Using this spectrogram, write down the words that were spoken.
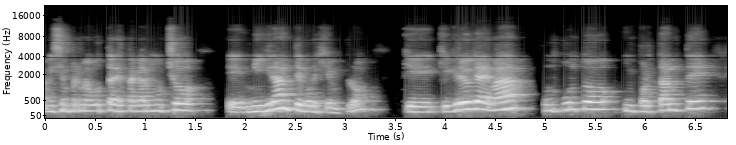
A mí siempre me gusta destacar mucho eh, migrante, por ejemplo, que, creo que además un punto importante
